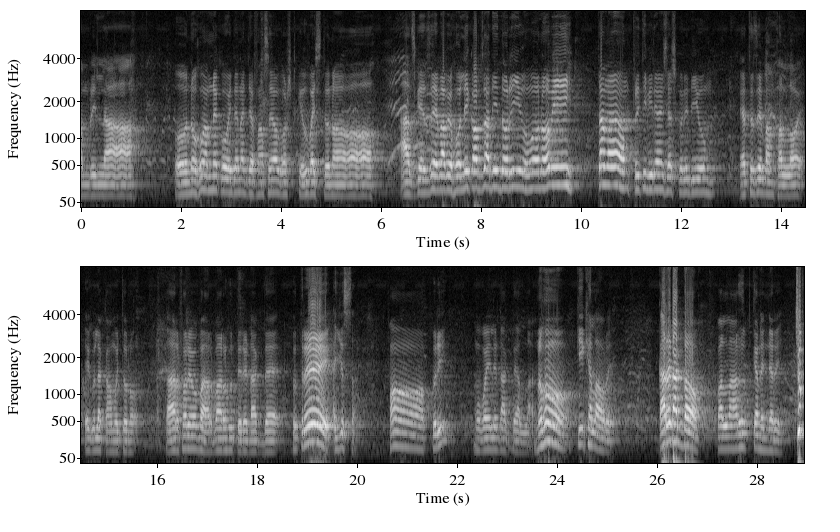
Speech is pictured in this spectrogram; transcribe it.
আমরিল্লাহ। ও নহু, আমনে কই দেন যে পাঁচই অগস্ট কেউ বাইসত না। আজকে যেভাবে হোলি কবজা দি দরি নবী তাম পৃথিবীরে শেষ করে দিউম। এতে যে বাম ফাল এগুলা কাম হইতো না। তারপরেও বারবার হুতেরে ডাক দেয়, হুতরে, আইয়সা। ফপ করি মোবাইলে ডাক দেয় আল্লাহ। নহ, কি খেলা ওরে কারে ডাক দাও? পাল্লা আর হুত কেন রে? চুপ,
